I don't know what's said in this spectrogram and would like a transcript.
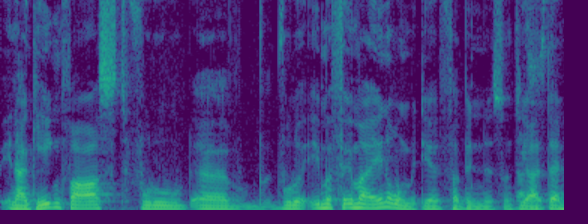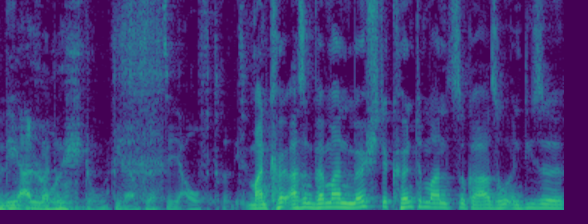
in einer Gegend warst, wo du, äh, wo du immer für immer Erinnerungen mit dir verbindest und die halt dein Die Leben weitermachen. Erleuchtung, die dann plötzlich auftritt. Man kö- also wenn man möchte, könnte man es sogar so in diese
